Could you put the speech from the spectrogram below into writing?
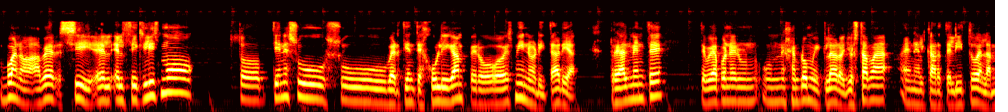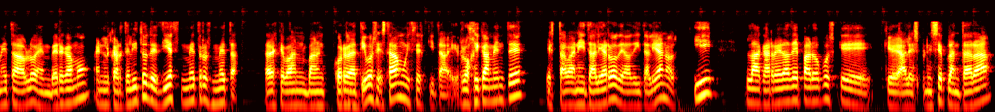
Bueno, a ver, sí, el, el ciclismo tiene su, su, vertiente hooligan, pero es minoritaria. Realmente, te voy a poner un, ejemplo muy claro. Yo estaba en el cartelito, en la meta hablo, en Bérgamo, en el cartelito de 10 metros meta. Sabes que van, van correlativos, estaba muy cerquita. Y lógicamente estaba en Italia rodeado de italianos. Y la carrera de paro, pues que, que al sprint se plantara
